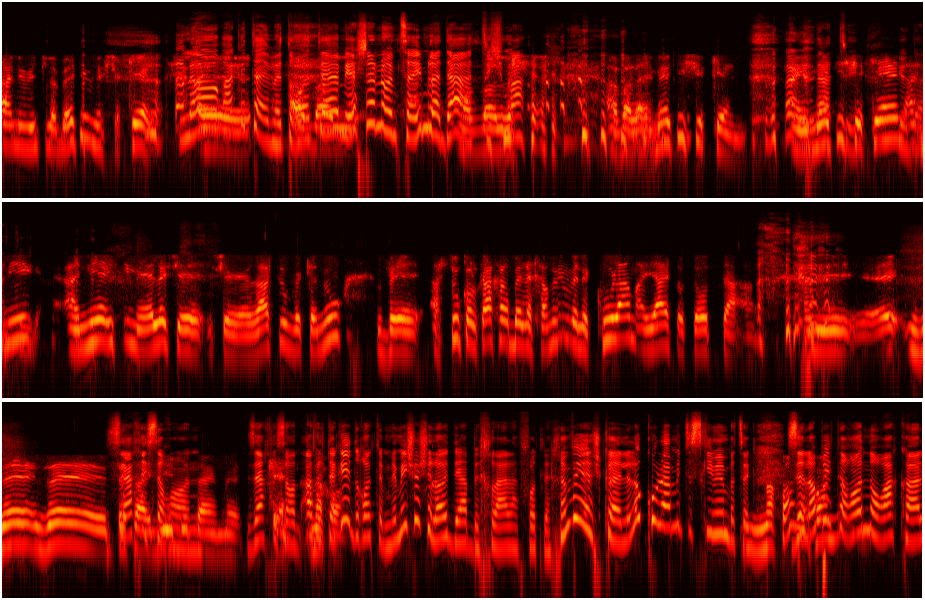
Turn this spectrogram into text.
אני מתלבט אם לשקר. לא, אה, רק את האמת, אבל- רותם, יש לנו אמצעים לדעת, תשמע. אבל האמת היא שכן. האמת היא שכן. אני, אני הייתי מאלה ש, שרצו וקנו, ועשו כל כך הרבה לחמים, ולכולם היה את אותו טעם. אני, זה, זה, זה צריך להגיד החיסרון. את האמת. זה החיסרון. כן, אבל נכון. תגיד, רותם, למישהו שלא יודע בכלל להפות לחם, ויש כאלה, לא כולם מתעסקים עם בצק. נכון, זה לא נכון. פתרון נורא קל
